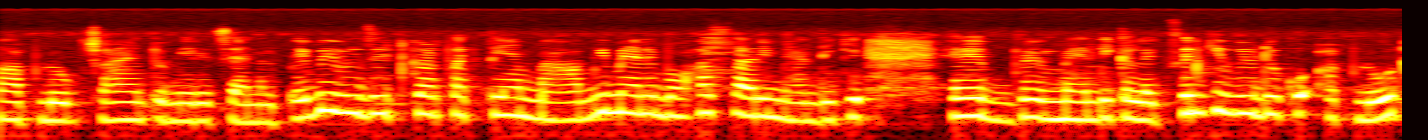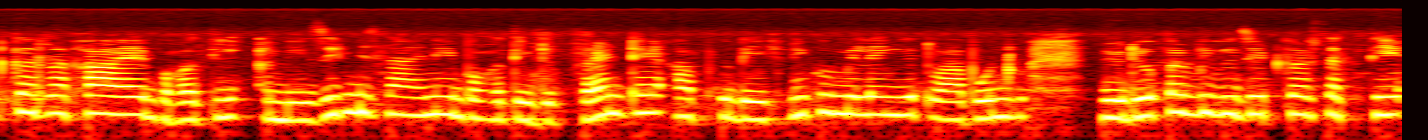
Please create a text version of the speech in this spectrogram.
आप लोग चाहें तो मेरे चैनल पर भी विज़िट कर सकते हैं। वहाँ भी मैंने बहुत सारी मेहंदी के मेहंदी कलेक्शन की वीडियो को अपलोड कर रखा है। बहुत ही अमेजिंग डिज़ाइन है बहुत ही डिफरेंट है। आपको देखने को मिलेंगे तो आप उन वीडियो पर भी विज़िट कर सकते हैं,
